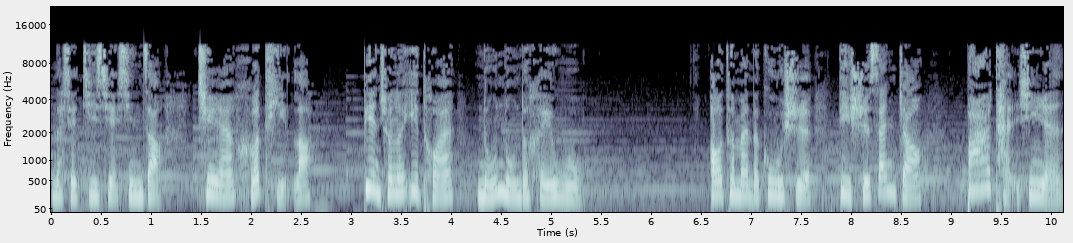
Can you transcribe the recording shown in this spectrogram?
那些机械心脏竟然合体了，变成了一团浓浓的黑雾。奥特曼的故事第十三章：巴尔坦星人。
